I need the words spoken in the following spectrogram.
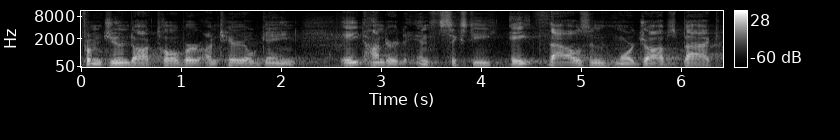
From June to October, Ontario gained 868,000 more jobs back,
